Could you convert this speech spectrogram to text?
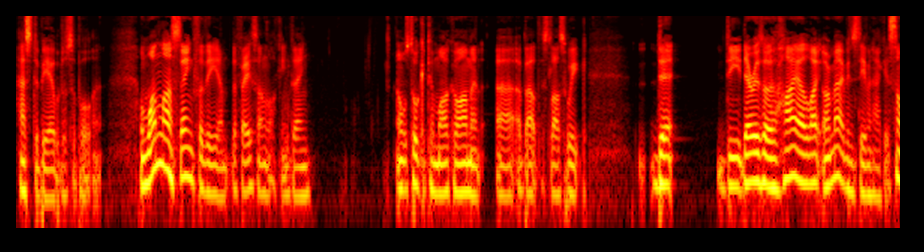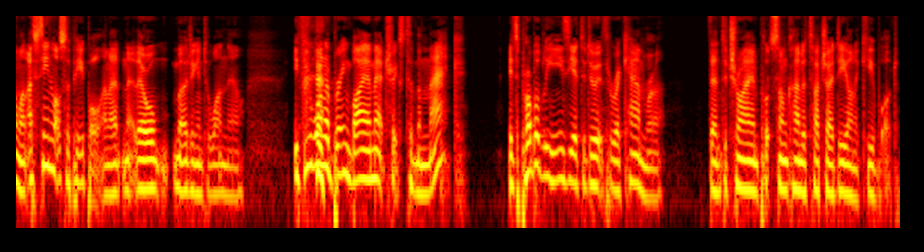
has to be able to support it. And one last thing for the um, the face unlocking thing, I was talking to Marco Arment uh, about this last week. That the there is a higher like, or it might have been Stephen Hackett, someone I've seen lots of people, and I, they're all merging into one now. If you want to bring biometrics to the Mac, it's probably easier to do it through a camera than to try and put some kind of Touch ID on a keyboard.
